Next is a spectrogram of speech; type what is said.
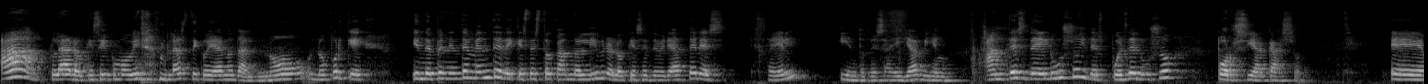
Ah, claro, que soy como viene en plástico ya no tal. No, no porque independientemente de que estés tocando el libro, lo que se debería hacer es gel y entonces ahí ya bien. Antes del uso y después del uso, por si acaso. Eh,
